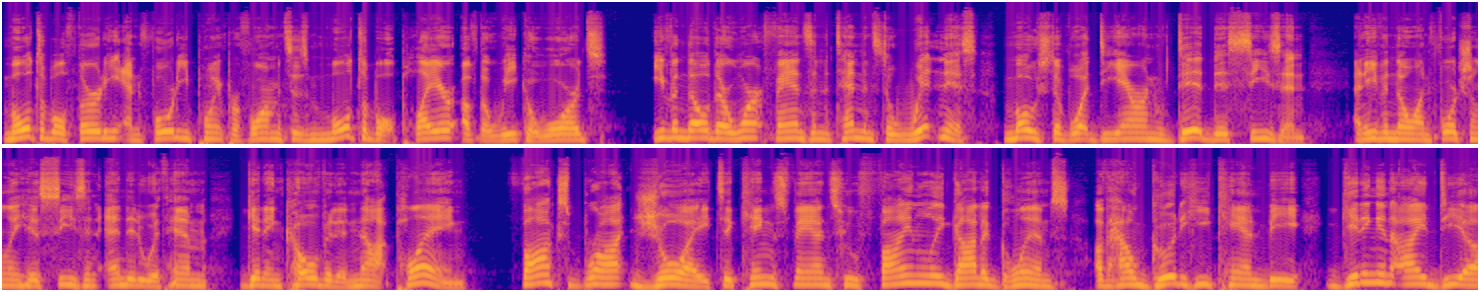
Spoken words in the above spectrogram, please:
multiple 30 and 40 point performances, multiple Player of the Week awards. Even though there weren't fans in attendance to witness most of what De'Aaron did this season, and even though unfortunately his season ended with him getting COVID and not playing, Fox brought joy to Kings fans who finally got a glimpse of how good he can be, getting an idea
